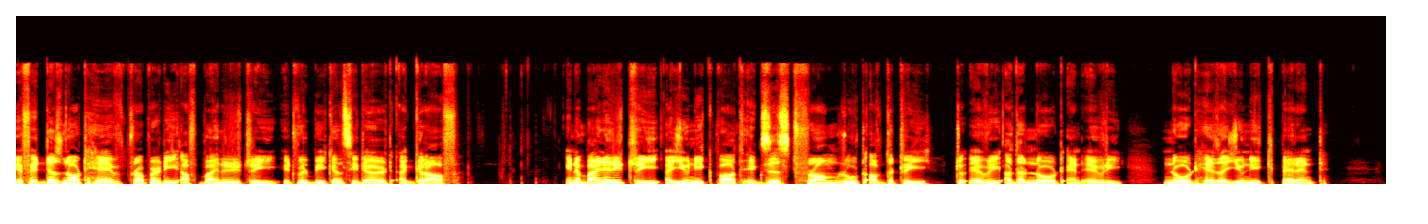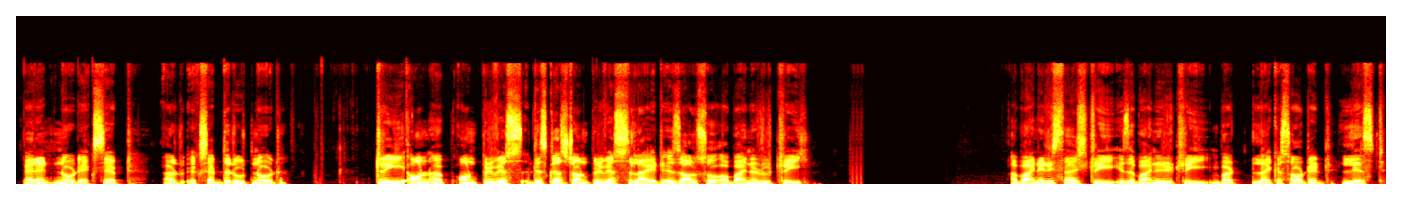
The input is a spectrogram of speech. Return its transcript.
If it does not have property of binary tree, it will be considered a graph. In a binary tree, a unique path exists from root of the tree to every other node and every node has a unique parent parent node except uh, except the root node. Tree on up on previous discussed on previous slide is also a binary tree. A binary search tree is a binary tree but like a sorted list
